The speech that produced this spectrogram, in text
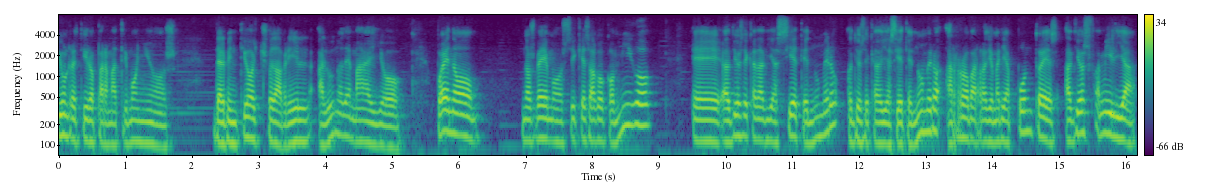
y un retiro para matrimonios del 28 de abril al 1 de mayo. Bueno, nos vemos, si que es algo conmigo, eh, al Dios de cada día 7 número, al Dios de cada día 7 número, arroba radiomaria.es. Adiós familia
